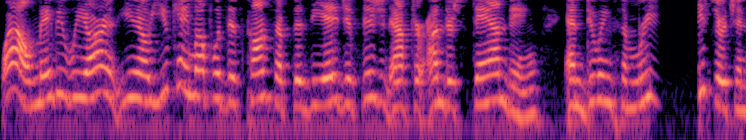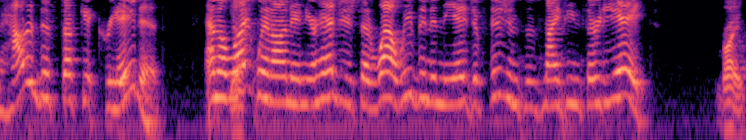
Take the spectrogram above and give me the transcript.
wow, maybe we aren't, you know, you came up with this concept of the age of fission after understanding and doing some research and how did this stuff get created? And a light went on in your head. You said, wow, we've been in the age of fission since 1938. Right.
